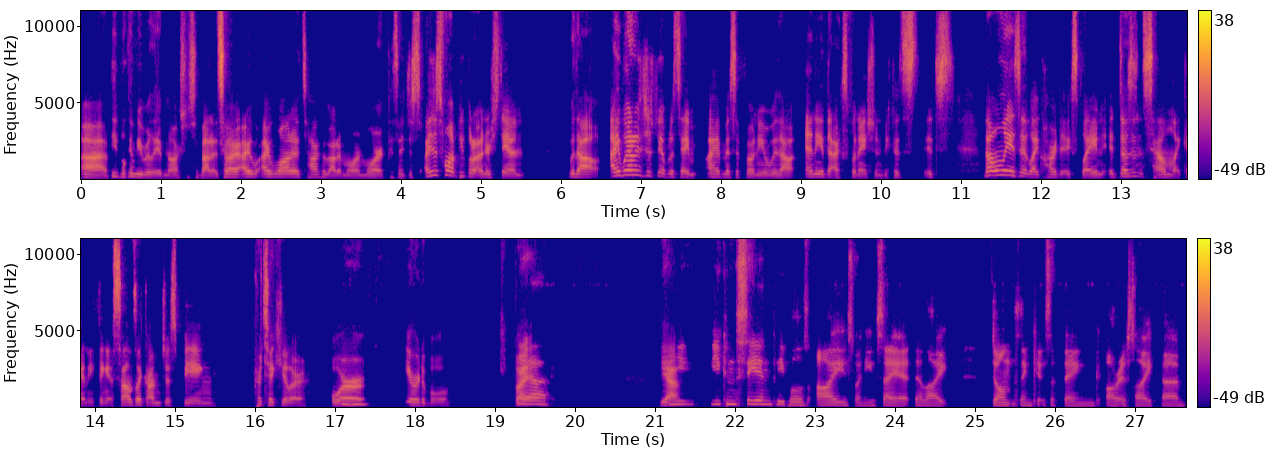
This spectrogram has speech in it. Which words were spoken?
uh, people can be really obnoxious about it. So I, I, I want to talk about it more and more because I just I just want people to understand without I want to just be able to say I have misophonia without any of the explanation because it's not only is it like hard to explain, it doesn't sound like anything. It sounds like I'm just being particular or mm-hmm. irritable. But yeah, yeah. You, you can see in people's eyes when you say it, they're like, don't think it's a thing, or it's like, um,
